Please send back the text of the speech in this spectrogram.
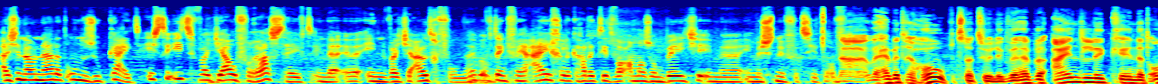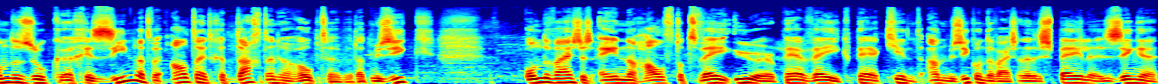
Als je nou naar dat onderzoek kijkt, is er iets wat jou verrast heeft in, de, eh, in wat je uitgevonden hebt? Of denk je van ja, eigenlijk had ik dit wel allemaal zo'n beetje in mijn, in mijn snuffert zitten? Of, Nou, we hebben het gehoopt natuurlijk. We hebben eindelijk in dat onderzoek eh, gezien wat we altijd gedacht en gehoopt hebben. Dat muziek, onderwijs, dus 1,5 tot 2 uur per week per kind aan muziekonderwijs. En dat is spelen, zingen,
